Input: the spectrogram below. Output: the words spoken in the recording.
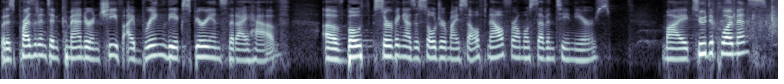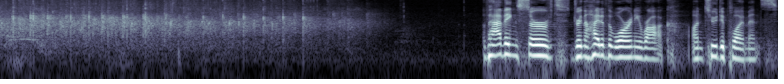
But as President and Commander in Chief, I bring the experience that I have of both serving as a soldier myself now for almost 17 years, my two deployments. Having served during the height of the war in Iraq on two deployments,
